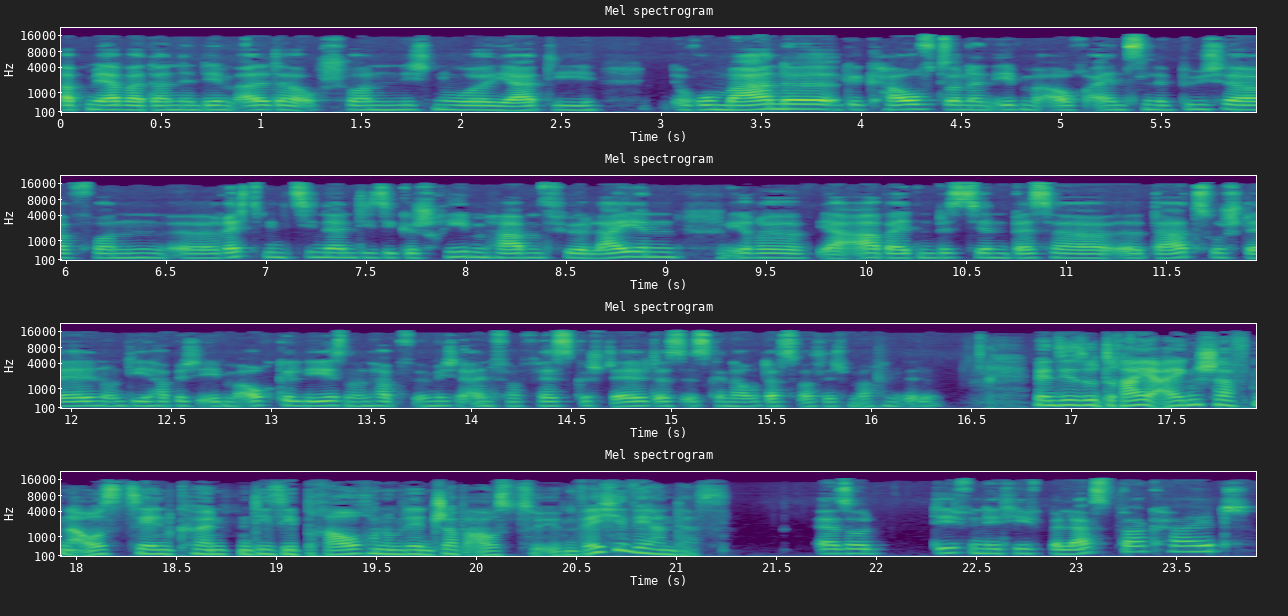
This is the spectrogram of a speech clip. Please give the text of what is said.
habe mir aber dann in dem Alter auch schon nicht nur ja die Romane gekauft, sondern eben auch einzelne Bücher von äh, Rechtsmedizinern, die sie geschrieben haben für Laien, um ihre ja, Arbeit ein bisschen besser äh, darzustellen. Und die habe ich eben auch gelesen und habe für mich einfach festgestellt, das ist genau das, was ich machen will. Wenn Sie so drei Eigenschaften auszählen könnten, die Sie brauchen, um den Job auszuüben, welche welche wären das? Also definitiv Belastbarkeit,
